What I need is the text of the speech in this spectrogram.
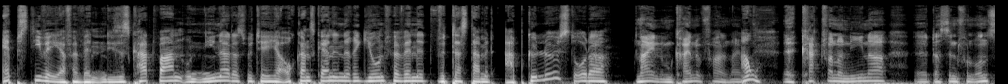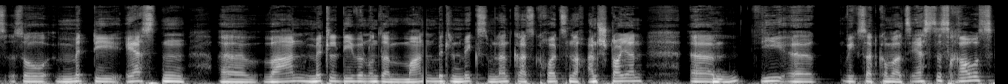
Apps, die wir ja verwenden. Dieses Katwan und Nina, das wird ja hier auch ganz gerne in der Region verwendet. Wird das damit abgelöst oder? Nein, um keinen Fall. Nein. Au. Äh, Katwan und Nina, äh, das sind von uns so mit die ersten äh, Warnmittel, die wir in unserem Warnmittelmix im Landkreis Kreuznach ansteuern. Ähm, Die, äh, wie gesagt, kommen als erstes raus.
